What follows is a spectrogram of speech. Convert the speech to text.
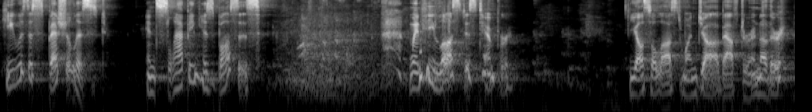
He was a specialist in slapping his bosses when he lost his temper. He also lost one job after another.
